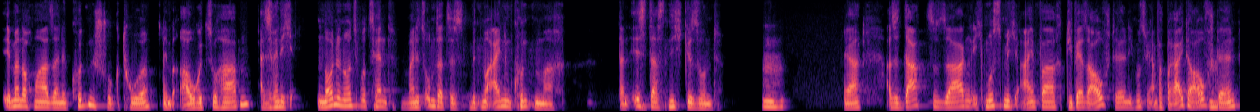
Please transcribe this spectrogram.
immer noch mal seine Kundenstruktur im Auge zu haben. Also wenn ich 99 Prozent meines Umsatzes mit nur einem Kunden mache, dann ist das nicht gesund. Mhm. Ja, also da zu sagen, ich muss mich einfach diverser aufstellen, ich muss mich einfach breiter aufstellen, mhm.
